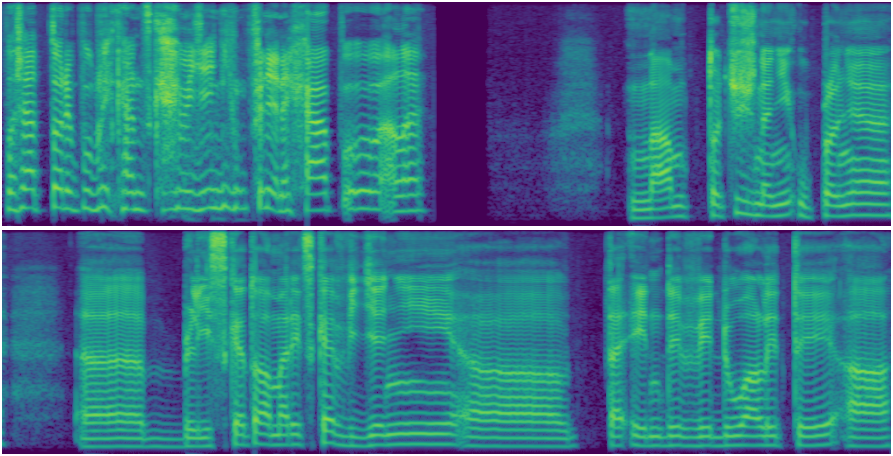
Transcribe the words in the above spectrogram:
pořád to republikánské vidění úplně nechápu, ale... Nám totiž není úplně e, blízké to americké vidění e, té individuality a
